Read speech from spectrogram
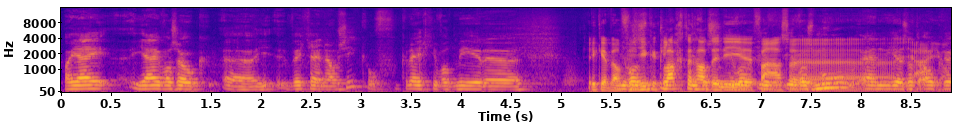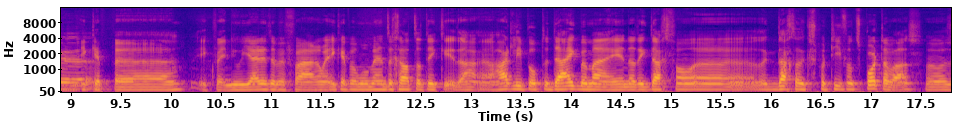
Maar jij, jij was ook, eh, werd jij nou ziek? Of kreeg je wat meer... eh, Ik heb wel Je was- fysieke klachten gehad in die je eh, fase. je was moe eh, en je zat ja, ook, joh. eh, ik, heb, eh, ik weet niet hoe jij dat hebt ervaren, maar ik heb wel momenten gehad dat ik eh, hard liep op de dijk bij mij. En dat ik dacht, van, eh, dat, ik dacht dat ik sportief aan het sporten was. Maar, dat was.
